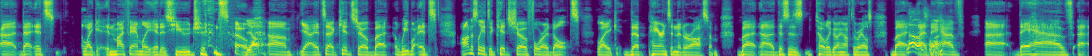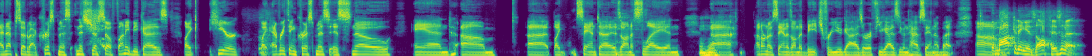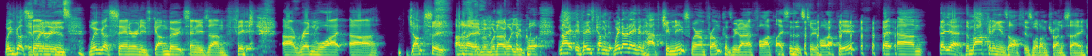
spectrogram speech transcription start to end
uh, that it's like in my family it is huge. And so yep. um yeah it's a kids show but we it's honestly it's a kids show for adults. Like the parents in it are awesome but uh this is totally going off the rails. But no, uh, they have uh they have uh, an episode about christmas and it's just so funny because like here like everything christmas is snow and um uh, like Santa is on a sleigh, and mm-hmm. uh, I don't know if Santa's on the beach for you guys, or if you guys even have Santa. But um, the marketing is off, isn't it? We've got Santa really in we've got Santa in his gumboots and his um, thick uh, red and white uh, jumpsuit. I don't know even know what you would call it, mate. If he's coming, to, we don't even have chimneys where I'm from because we don't have fireplaces. It's too hot up here. But um, but yeah, the marketing is off, is what I'm trying to say.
